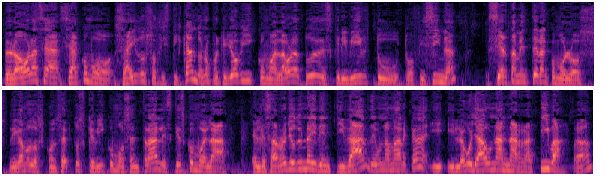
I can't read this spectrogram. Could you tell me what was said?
pero ahora se ha, se ha, como, se ha ido sofisticando, ¿no? Porque yo vi como a la hora tú de describir tu, tu oficina, ciertamente eran como los, digamos, los conceptos que vi como centrales, que es como la, el desarrollo de una identidad de una marca y, y luego ya una narrativa, ¿verdad?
